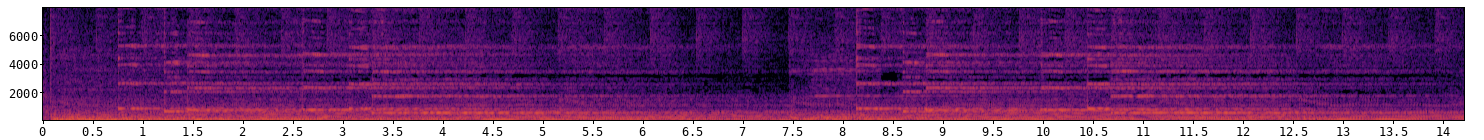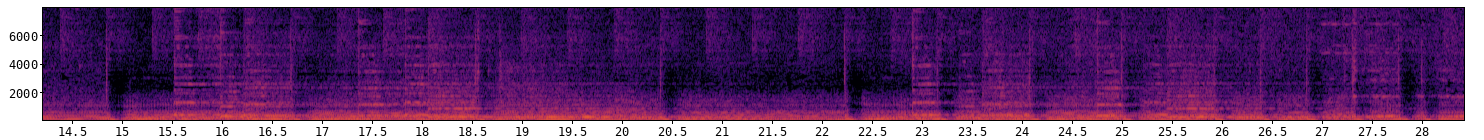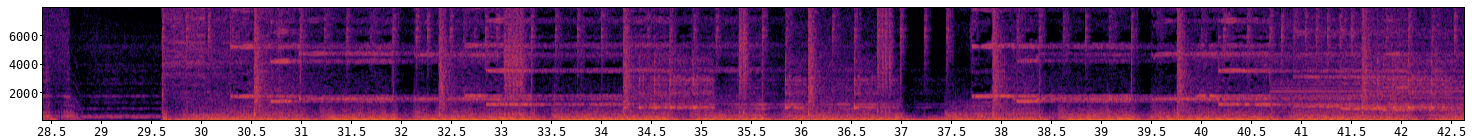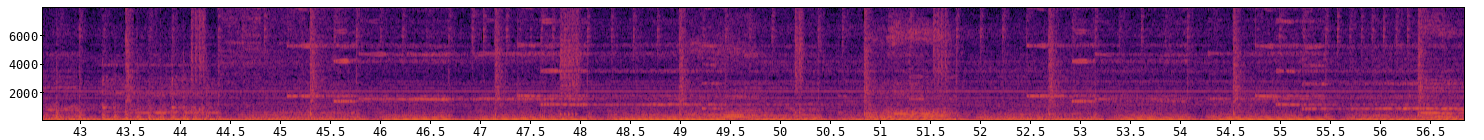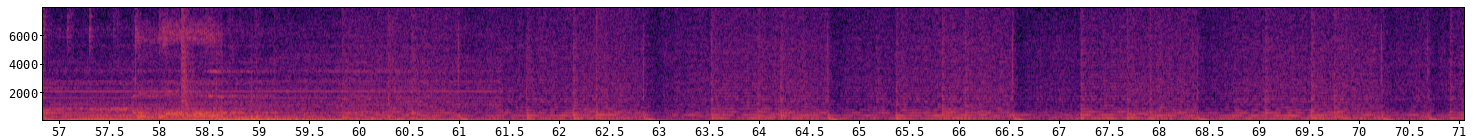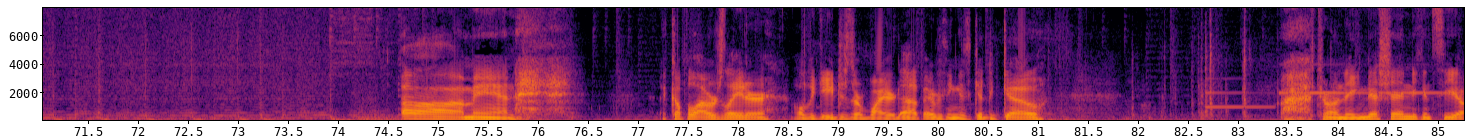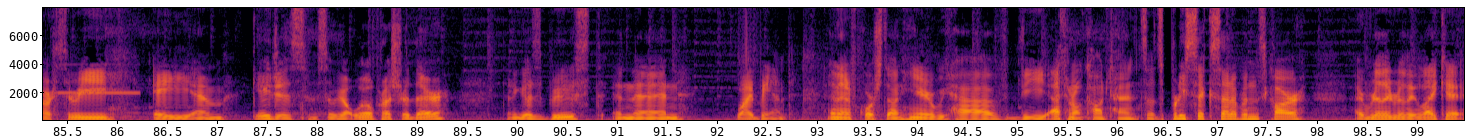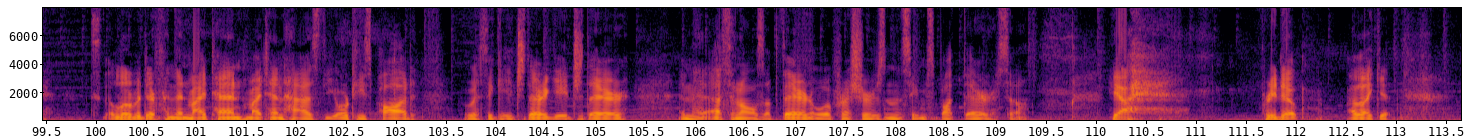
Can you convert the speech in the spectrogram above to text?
Oh man. A couple hours later, all the gauges are wired up, everything is good to go. Ah, turn on the ignition, you can see our three AEM gauges. So we got oil pressure there, then it goes boost, and then wideband. And then of course down here we have the ethanol content. So it's a pretty sick setup in this car. I really, really like it. It's a little bit different than my 10. My 10 has the Ortiz pod with the gauge there, gauge there, and then ethanol's up there and oil pressure is in the same spot there. So yeah, pretty dope. I like it.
